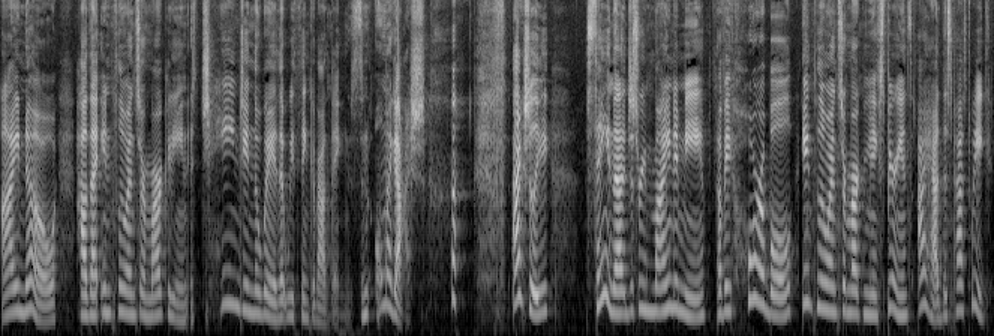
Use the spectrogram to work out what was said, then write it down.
I know how that influencer marketing is changing the way that we think about things. And oh my gosh, actually, saying that just reminded me of a horrible influencer marketing experience I had this past week.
